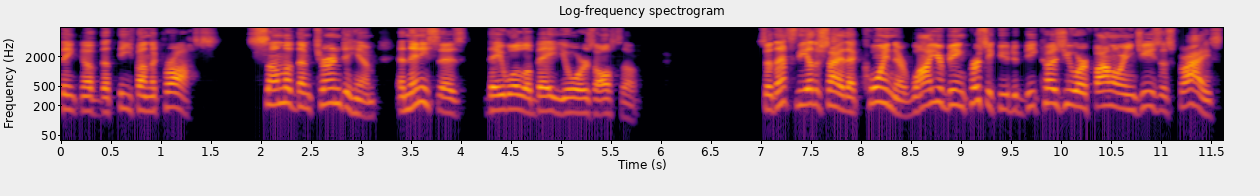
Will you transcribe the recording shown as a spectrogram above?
think of the thief on the cross. Some of them turned to him, and then he says, They will obey yours also. So that's the other side of that coin there. While you're being persecuted because you are following Jesus Christ,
